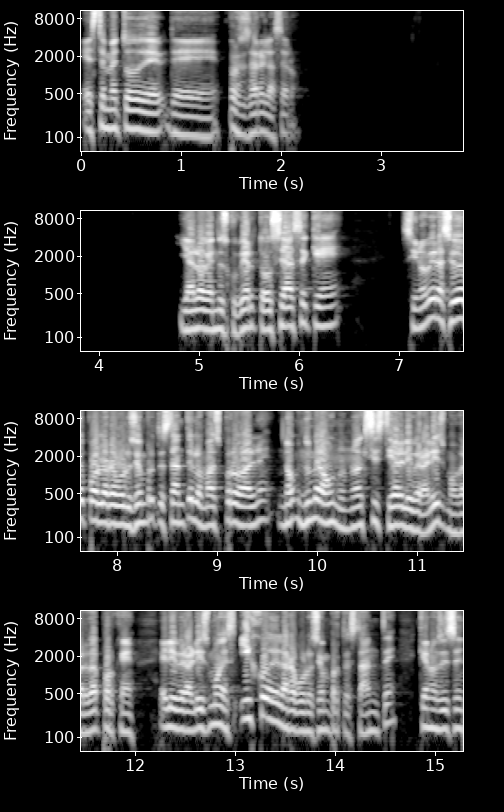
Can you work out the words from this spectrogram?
este método de procesar el acero. Ya lo habían descubierto, o sea, hace que si no hubiera sido por la revolución protestante, lo más probable, no, número uno, no existiera el liberalismo, ¿verdad? Porque el liberalismo es hijo de la revolución protestante, que nos dice,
